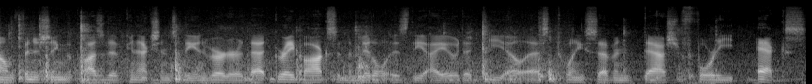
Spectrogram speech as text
Now I'm finishing the positive connection to the inverter. That gray box in the middle is the IOTA DLS27-40X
